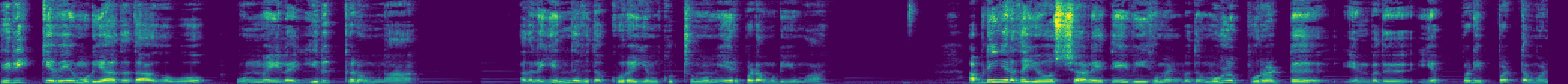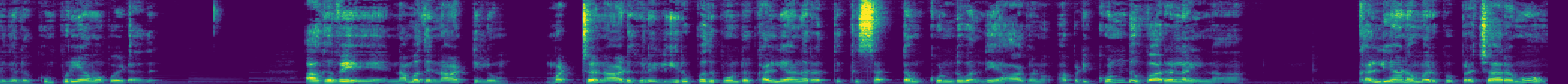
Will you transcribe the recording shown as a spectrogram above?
பிரிக்கவே முடியாததாகவோ உண்மையில இருக்கணும்னா அதுல எந்தவித குறையும் குற்றமும் ஏற்பட முடியுமா? அப்படிங்கிறத யோசிச்சாலே தெய்வீகம் என்பது முழு புரட்டு என்பது எப்படிப்பட்ட மனிதனுக்கும் புரியாம போயிடாது. ஆகவே நமது நாட்டிலும் மற்ற நாடுகளில் இருப்பது போன்ற கல்யாணரத்துக்கு சட்டம் கொண்டு வந்தே ஆகணும். அப்படி கொண்டு வரலைன்னா கல்யாண மறுப்பு பிரச்சாரமும்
